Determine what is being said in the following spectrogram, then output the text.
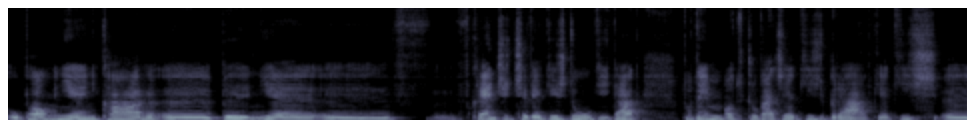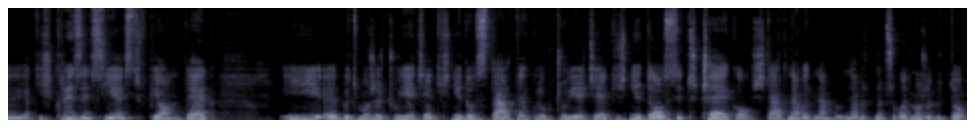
upomnień, kar, y, by nie y, wkręcić się w jakieś długi, tak? Tutaj odczuwacie jakiś brak, jakiś, y, jakiś kryzys jest w piątek i być może czujecie jakiś niedostatek lub czujecie jakiś niedosyt czegoś, tak? Nawet na, nawet na przykład może być to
